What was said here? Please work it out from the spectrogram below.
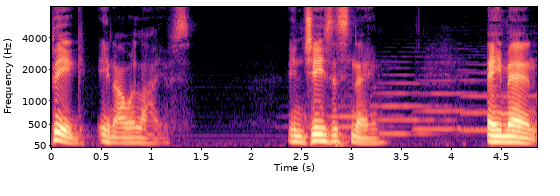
big in our lives. In Jesus' name, amen.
